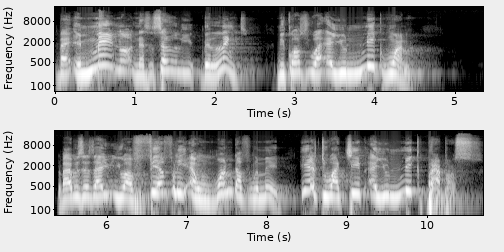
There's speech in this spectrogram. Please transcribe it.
But it may not necessarily be linked because you are a unique one. The Bible says that you are fearfully and wonderfully made, here to achieve a unique purpose,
